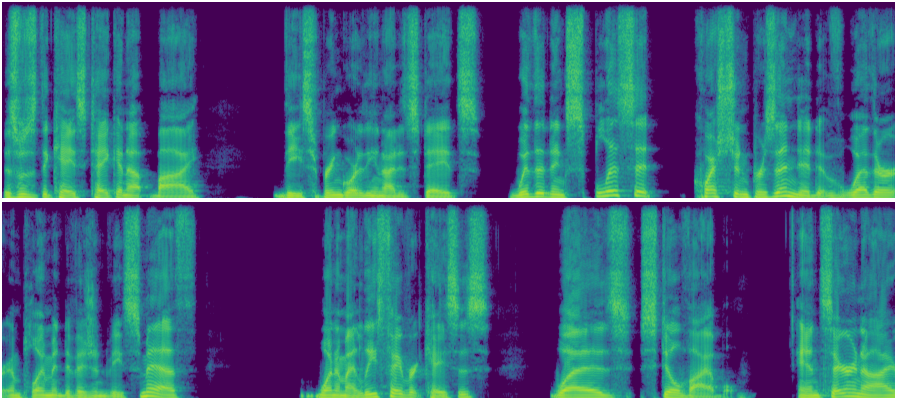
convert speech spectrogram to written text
this was the case taken up by the Supreme Court of the United States with an explicit question presented of whether Employment Division v. Smith one of my least favorite cases was still viable. And Sarah and I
